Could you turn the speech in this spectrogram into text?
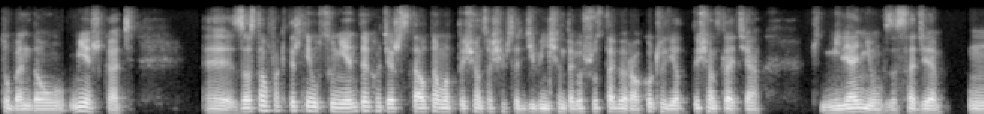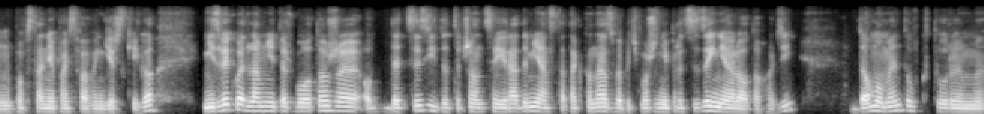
tu będą mieszkać, e, został faktycznie usunięty, chociaż stał tam od 1896 roku, czyli od tysiąclecia, czyli milenium w zasadzie mm, powstania państwa węgierskiego. Niezwykłe dla mnie też było to, że od decyzji dotyczącej Rady Miasta, tak to nazwę być może nieprecyzyjnie, ale o to chodzi, do momentu, w którym e,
